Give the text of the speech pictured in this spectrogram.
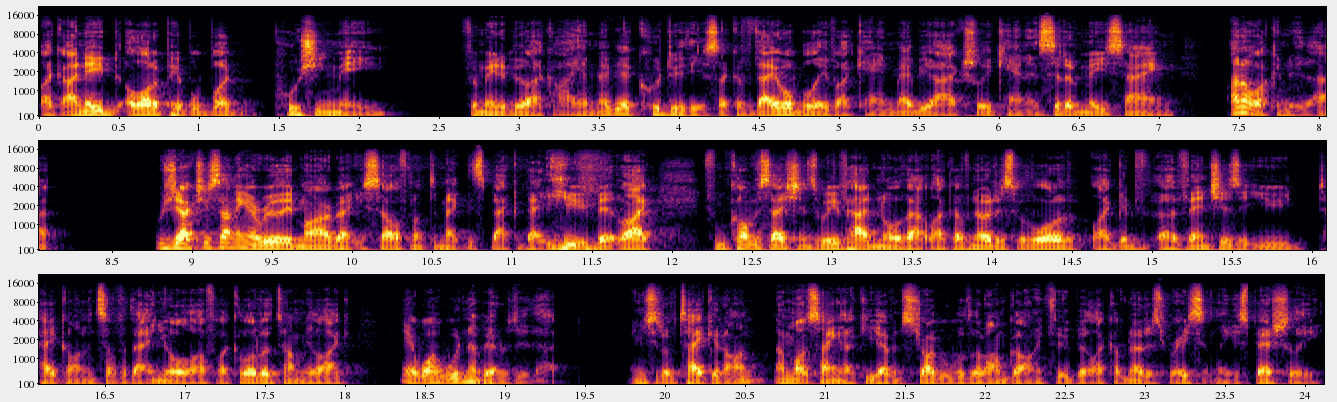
like. I need a lot of people like pushing me for me to be like, oh yeah, maybe I could do this. Like if they all believe I can, maybe I actually can. Instead of me saying, I know I can do that, which is actually something I really admire about yourself. Not to make this back about you, but like from conversations we've had and all that, like I've noticed with a lot of like ad- adventures uh, that you take on and stuff like that in your life, like a lot of the time you're like, yeah, why wouldn't I be able to do that? And you sort of take it on. I'm not saying like you haven't struggled with what I'm going through, but like I've noticed recently, especially,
